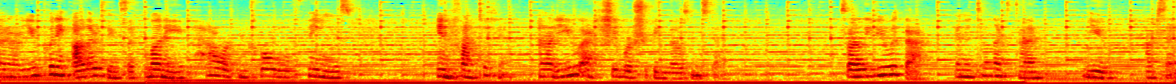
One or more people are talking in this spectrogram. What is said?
And are you putting other things like money, power, control, things in front of Him? And are you actually worshiping those instead? So I leave you with that. And until next time, you are sent.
